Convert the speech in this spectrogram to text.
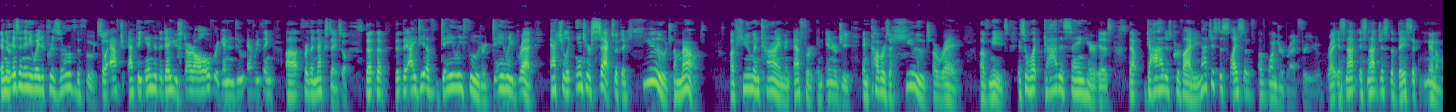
And there isn't any way to preserve the food. So after at the end of the day, you start all over again and do everything uh, for the next day. So the, the, the, the idea of daily food or daily bread actually intersects with a huge amount of human time and effort and energy and covers a huge array of needs. And so, what God is saying here is that God is providing not just a slice of, of wonder bread for you, right? It's not, it's not just the basic minimum,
